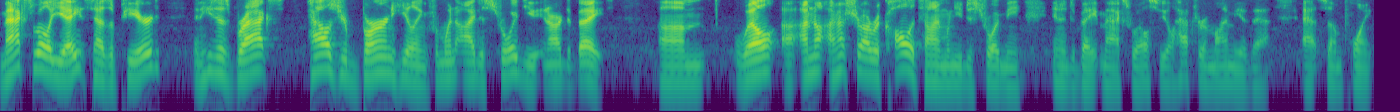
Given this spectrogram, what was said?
Maxwell Yates has appeared and he says, Brax, how's your burn healing from when I destroyed you in our debate? Um, well, uh, I'm not. I'm not sure I recall a time when you destroyed me in a debate, Maxwell. So you'll have to remind me of that at some point.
